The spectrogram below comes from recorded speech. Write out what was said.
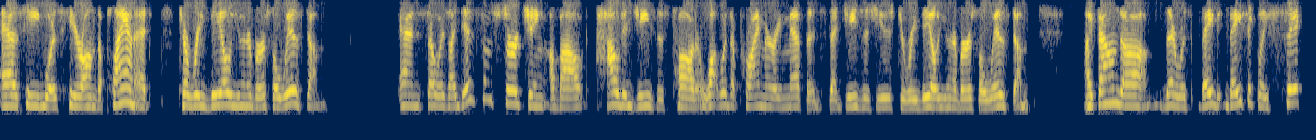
as he was here on the planet to reveal universal wisdom. And so as I did some searching about how did Jesus taught or what were the primary methods that Jesus used to reveal universal wisdom, I found uh, there was basically six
